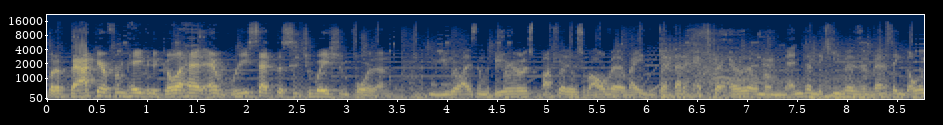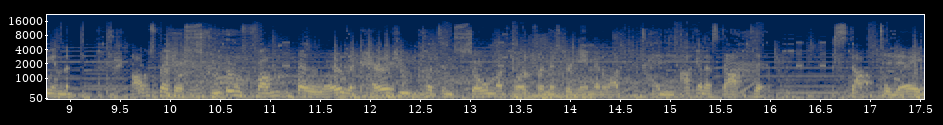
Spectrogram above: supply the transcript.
but a back air from Haven to go ahead and reset the situation for them. Utilizing the B reverse bucket as well, but right, and get that extra aerial momentum to keep his advancing going, and the top special scooping from below. The parachute puts in so much work for Mr. Game and Watch, and not gonna stop to stop today.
